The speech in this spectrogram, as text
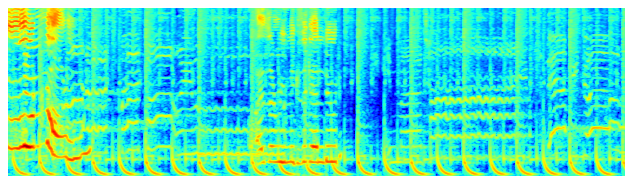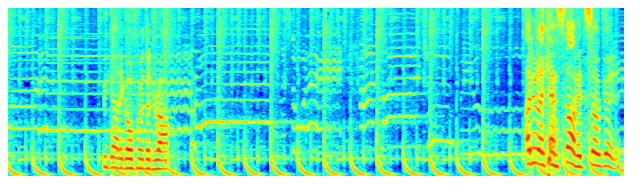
oh no! Why is a remix again, dude? We gotta go for the drop. Oh, dude, I can't stop. It's so good.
